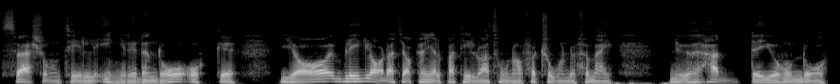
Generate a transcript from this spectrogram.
svärson till Ingrid ändå och eh, jag blir glad att jag kan hjälpa till och att hon har förtroende för mig. Nu hade ju hon då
